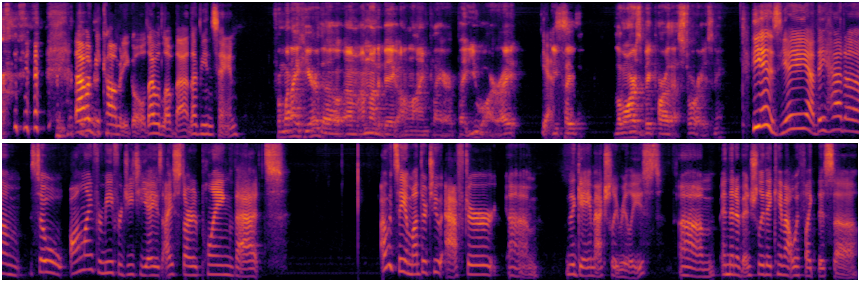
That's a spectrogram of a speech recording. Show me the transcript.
that would be comedy gold. I would love that. That'd be insane. From what I hear, though, um, I'm not a big online player, but you are, right? Yes. You play. Lamar's a big part of that story, isn't he? He is. Yeah, yeah, yeah. They had um so online for me for GTA is I started playing that I would say a month or two after um the game actually released. Um and then eventually they came out with like this uh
